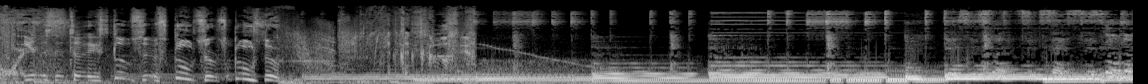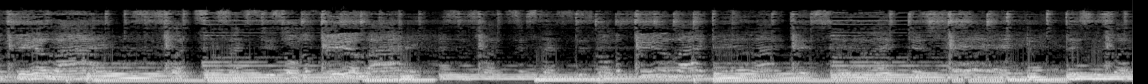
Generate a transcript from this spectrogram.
Exclusive. You listen to exclusive, exclusive, exclusive, exclusive. This is what success is gonna feel like. This is what success is gonna feel like. This is what success is gonna feel like. Feel like this, feel like this. Hey, this is what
